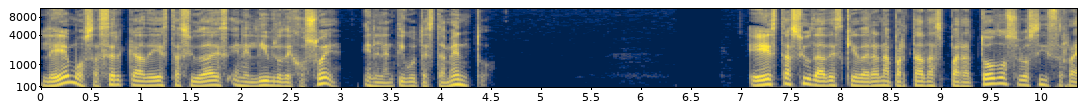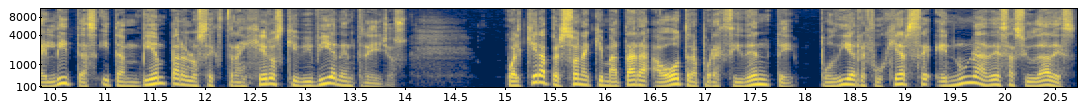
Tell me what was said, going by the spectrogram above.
Leemos acerca de estas ciudades en el libro de Josué, en el Antiguo Testamento. Estas ciudades quedarán apartadas para todos los israelitas y también para los extranjeros que vivían entre ellos. Cualquiera persona que matara a otra por accidente podía refugiarse en una de esas ciudades.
